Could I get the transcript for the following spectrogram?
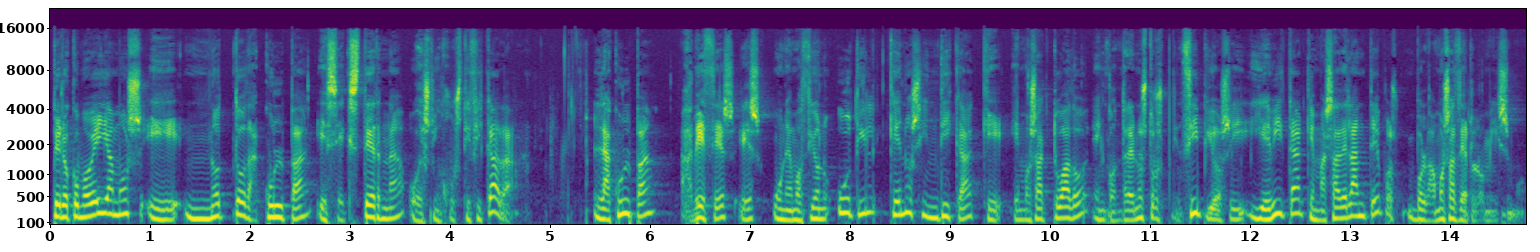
Pero como veíamos, eh, no toda culpa es externa o es injustificada. La culpa a veces es una emoción útil que nos indica que hemos actuado en contra de nuestros principios y, evita que más adelante pues, volvamos a hacer lo mismo.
